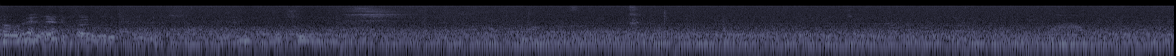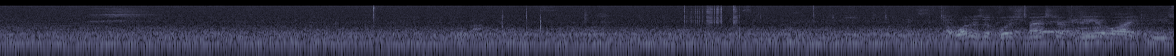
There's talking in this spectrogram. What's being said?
food. Now, what does a bushmaster feel like? He's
